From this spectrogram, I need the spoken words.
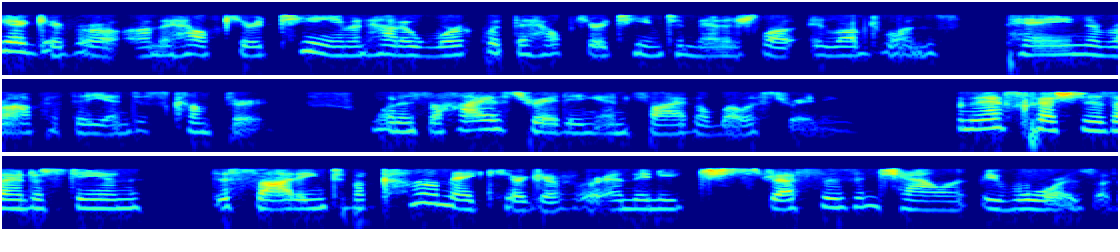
caregiver on the healthcare team and how to work with the healthcare team to manage a loved one's pain, neuropathy, and discomfort. One is the highest rating and five the lowest rating. And the next question is, I understand deciding to become a caregiver and the unique stresses and challenge rewards of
